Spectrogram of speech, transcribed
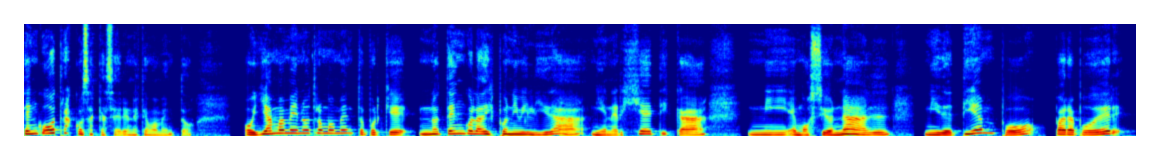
tengo otras cosas que hacer en este momento. O llámame en otro momento porque no tengo la disponibilidad ni energética, ni emocional, ni de tiempo para poder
